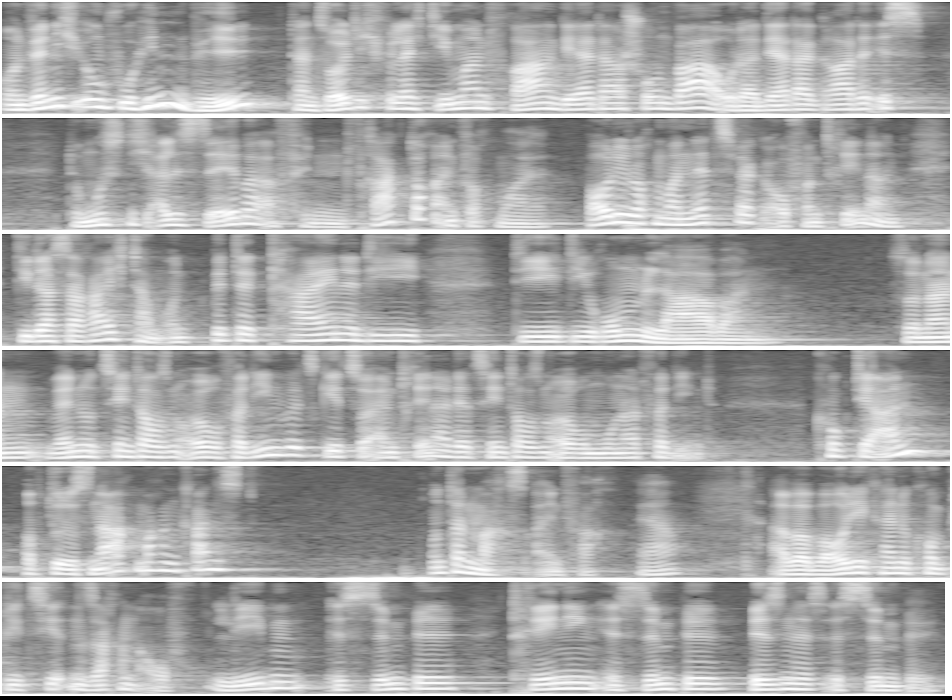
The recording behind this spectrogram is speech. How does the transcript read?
Und wenn ich irgendwo hin will, dann sollte ich vielleicht jemanden fragen, der da schon war oder der da gerade ist. Du musst nicht alles selber erfinden. Frag doch einfach mal. Bau dir doch mal ein Netzwerk auf von Trainern, die das erreicht haben. Und bitte keine, die, die, die rumlabern. Sondern wenn du 10.000 Euro verdienen willst, geh zu einem Trainer, der 10.000 Euro im Monat verdient. Guck dir an, ob du das nachmachen kannst und dann mach es einfach. Ja? Aber bau dir keine komplizierten Sachen auf. Leben ist simpel, Training ist simpel, Business ist simpel.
